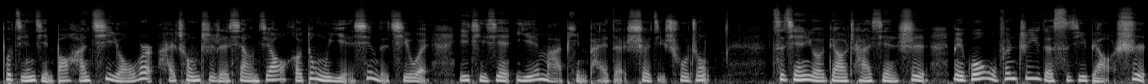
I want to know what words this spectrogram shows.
不仅仅包含汽油味，还充斥着橡胶和动物野性的气味，以体现野马品牌的设计初衷。此前有调查显示，美国五分之一的司机表示，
